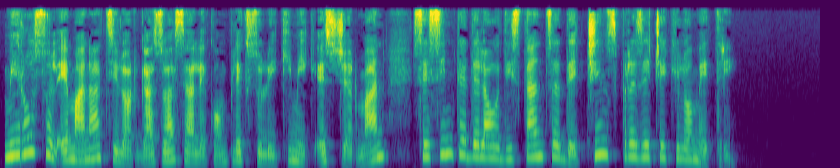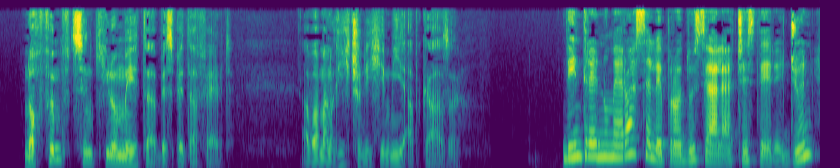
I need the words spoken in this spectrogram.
Mirosul emanațiilor gazoase ale complexului chimic S-german se simte de la o distanță de 15 kilometri. Noch 15 Kilometer bis Bitterfeld. Aber man riecht schon die Chemieabgase. Dintre numeroasele produse ale acestei regiuni,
